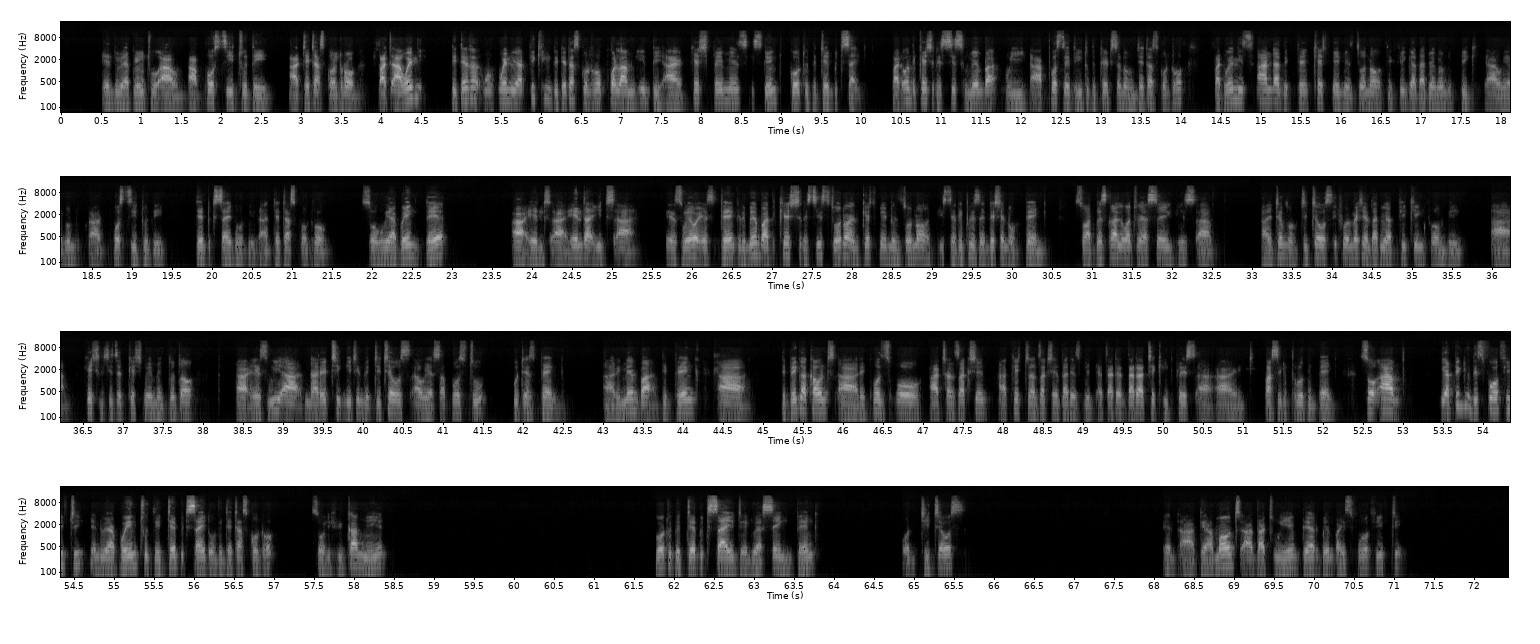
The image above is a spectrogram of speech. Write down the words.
and we are going to uh, uh, post it to the uh, debtors control. But uh, when the data, when we are picking the debtors control column in the uh, cash payments, it's going to go to the debit side. But on the cash receipts, remember, we uh, posted into the credit side of data's control. But when it's under the pay cash payments journal, the figure that we're going to pick, uh, we are going to uh, post it to the debit side of the uh, debtors control. So we are going there uh, and uh, enter it uh, as well as bank. Remember, the cash receipts journal and cash payments journal is a representation of bank. So basically what we are saying is uh, uh, in terms of details, information that we are picking from the uh, cash receipts and cash payment total, uh, as we are narrating it in the details, uh, we are supposed to put as bank. Uh, remember, the bank, uh, the bank account uh, records all uh, transaction, uh, cash transaction that is been, that, that are taking place passing through the bank. So um, we are picking this 450 and we are going to the debit side of the debtors control. So if you come here, go to the debit side and we are saying bank on details. And uh, the amount uh, that we have there, remember, is 450.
